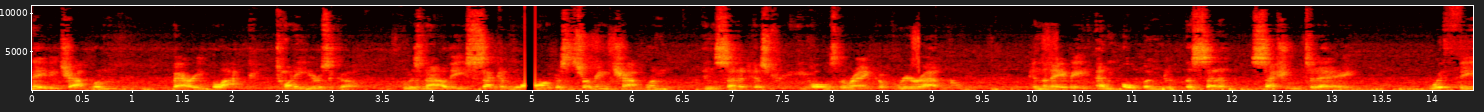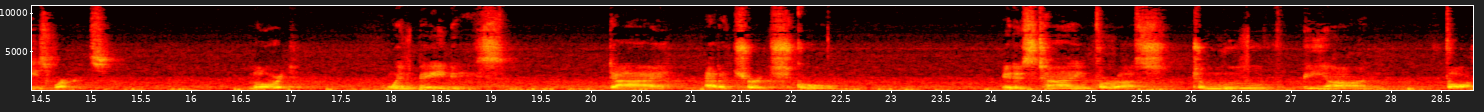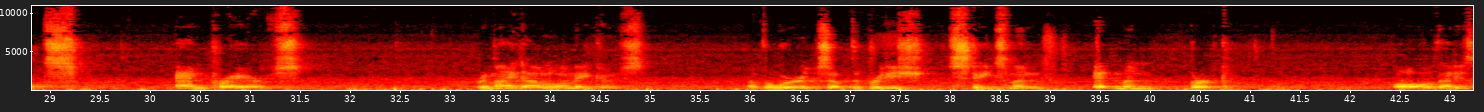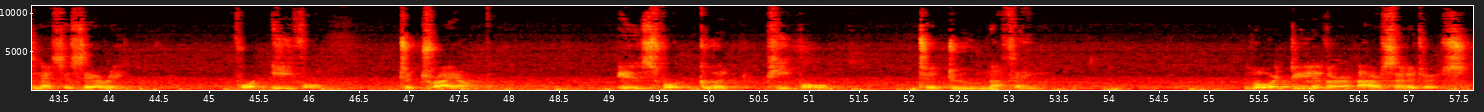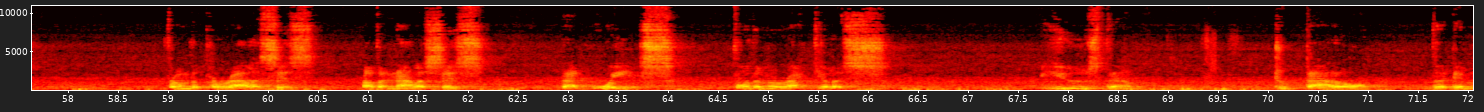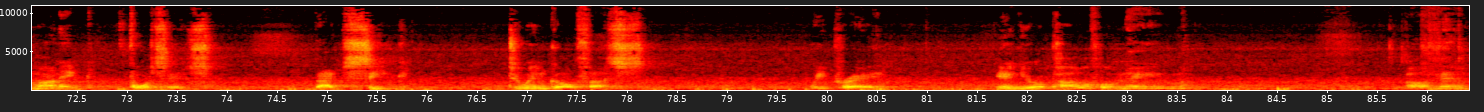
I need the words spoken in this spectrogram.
Navy chaplain Barry Black 20 years ago, who is now the second longest serving chaplain in Senate history. He holds the rank of Rear Admiral in the Navy and opened the Senate session today with these words Lord, when babies die at a church school, it is time for us to move beyond thoughts and prayers. Remind our lawmakers of the words of the British statesman Edmund Burke. All that is necessary for evil to triumph is for good people to do nothing. Lord, deliver our senators from the paralysis of analysis that waits for the miraculous. Use them to battle the demonic forces that seek to engulf us. We pray in your powerful name. Amen.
